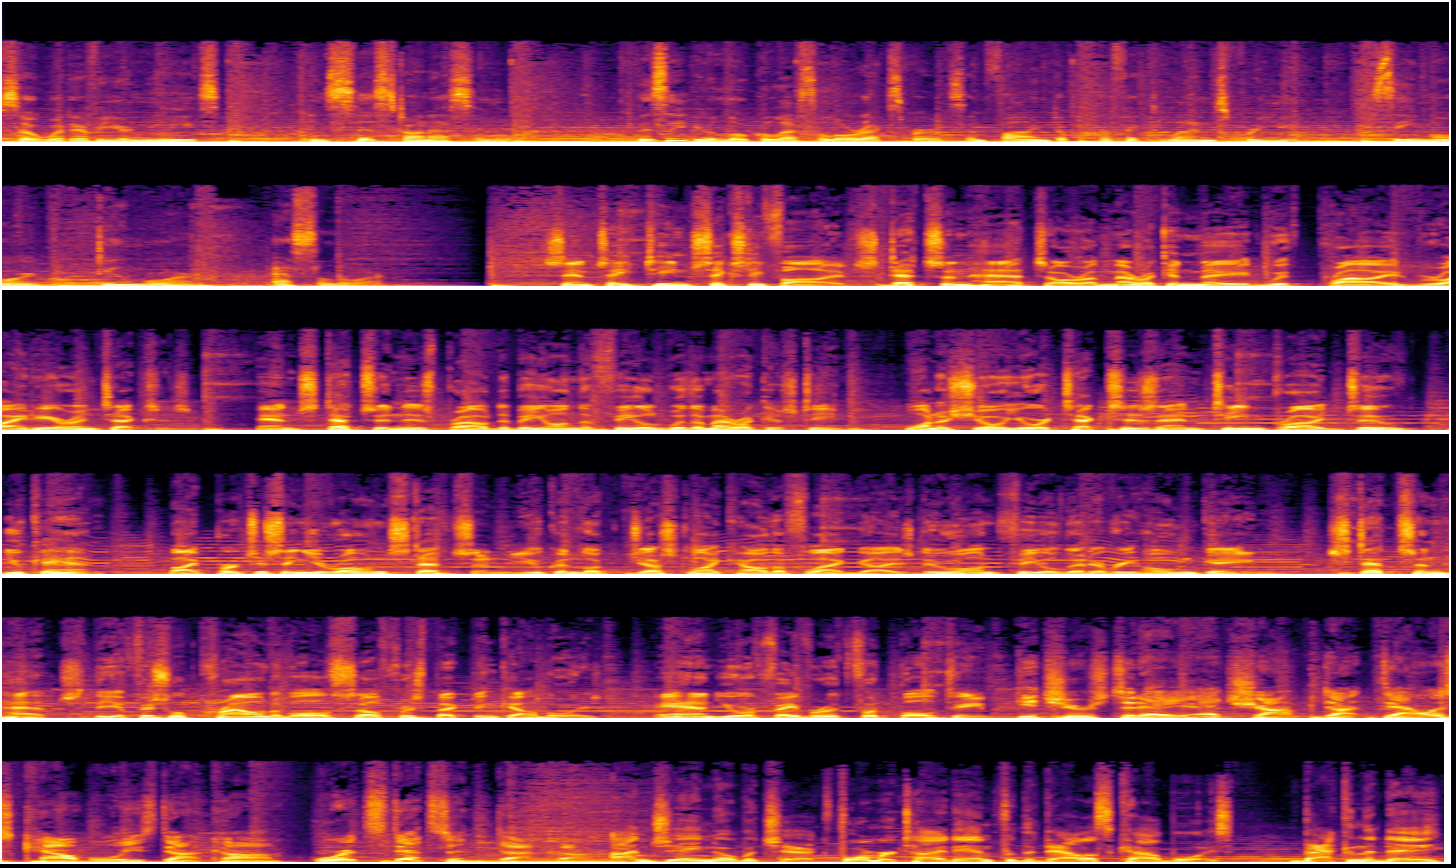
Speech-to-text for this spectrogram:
So, whatever your needs, insist on Essilor. Visit your local Essilor experts and find the perfect lens for you. See more, do more, Essilor. Since 1865, Stetson hats are American made with pride right here in Texas. And Stetson is proud to be on the field with America's team. Want to show your Texas and team pride too? You can. By purchasing your own Stetson, you can look just like how the flag guys do on field at every home game. Stetson hats, the official crown of all self respecting cowboys, and your favorite football team. Get yours today at shop.dallascowboys.com or at stetson.com. I'm Jay Novacek, former tight end for the Dallas Cowboys. Back in the day,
